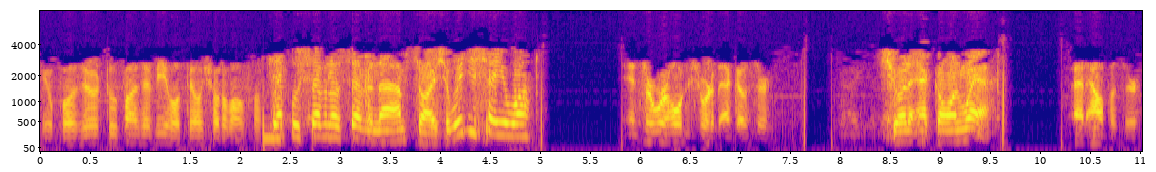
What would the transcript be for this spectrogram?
Q4 025 heavy, hotel short of Alpha. JetBlue 707, uh, I'm sorry. So where'd you say you were? And sir, we're holding short of Echo, sir. Short of Echo on where? At Alpha, sir.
